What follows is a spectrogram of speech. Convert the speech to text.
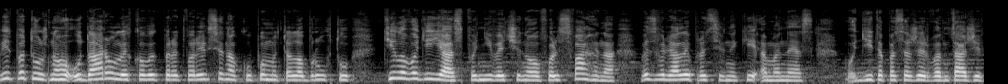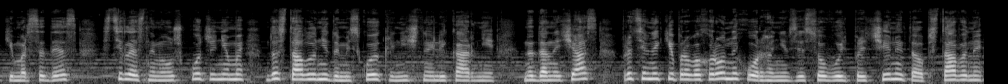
Від потужного удару легковик перетворився на купу металобрухту. Тіло водія з понівеченого Фольксвагена визволяли працівники МНС. Водій та пасажир вантажівки Мерседес з тілесними ушкодженнями доставлені до міської клінічної лікарні. На даний час працівники правоохоронних органів з'ясовують причини та обставини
